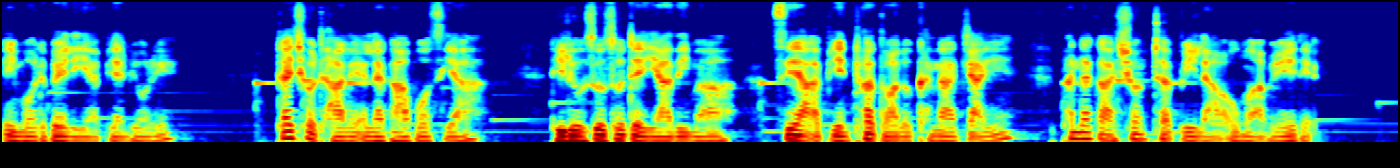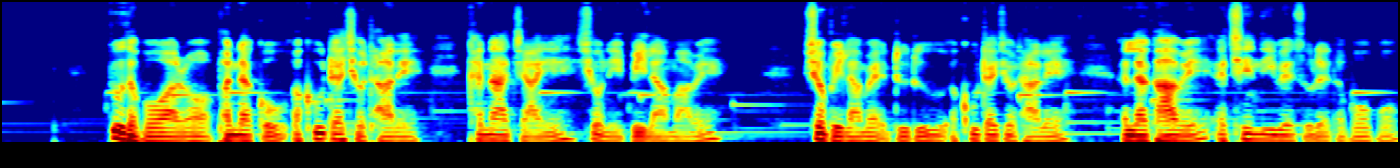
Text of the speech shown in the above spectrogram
အိမ်ပေါ်တပည့်လေးကပြန်ပြောတယ်။ တိုက်ချော့ထားလဲအလကားပေါ့ဆရာ။ဒီလိုဆွဆွတဲ့ຢာဒီမှာဆရာအပြင်ထွက်သွားလို့ခဏကြာရင်ဖက်နှက်ကရွှွန့်ထပ်ပေးလာအောင်ပါပဲတဲ့။သူ့သဘောကတော့ဖက်နှက်ကိုအခုတိုက်ချော့ထားလဲခဏကြာရင်ရှုံနေပေးလာမှာပဲရှုံပေးလာမဲ့အတူတူအခုတိုက်ချော့ထားလဲအလက်ကားပဲအချင်းကြီးပဲဆိုတဲ့သဘောပေါ့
